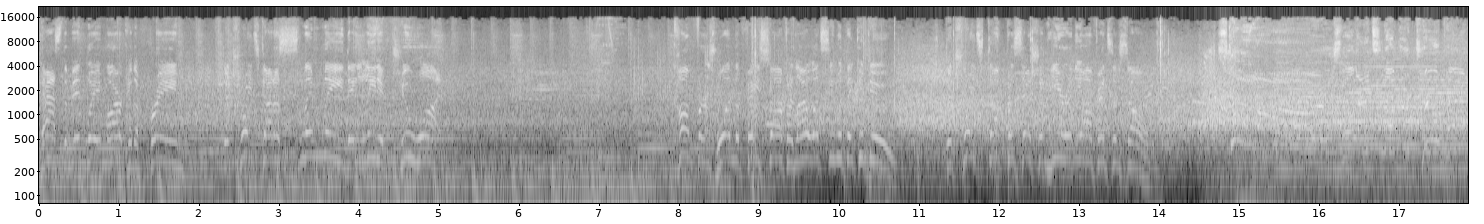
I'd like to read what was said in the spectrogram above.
Past the midway mark of the frame. Detroit's got a slim lead. They lead it 2-1. Compher's won the face-off, and now let's see what they can do. Detroit's got possession here in the offensive zone. Scores! Well, that's number two, Palmer.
